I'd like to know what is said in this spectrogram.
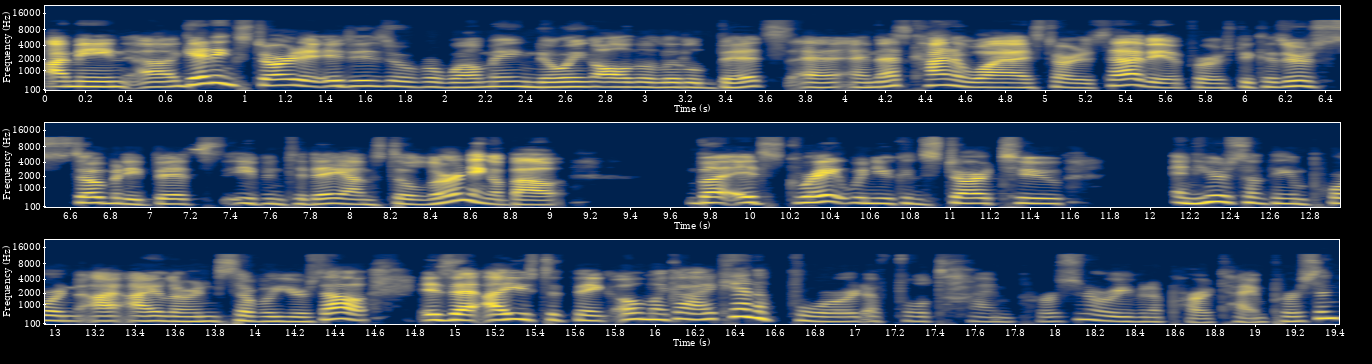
I mean, uh, getting started, it is overwhelming knowing all the little bits. And, and that's kind of why I started Savvy at first, because there's so many bits, even today, I'm still learning about. But it's great when you can start to and here's something important I, I, learned several years out is that I used to think, oh my God, I can't afford a full time person or even a part time person.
